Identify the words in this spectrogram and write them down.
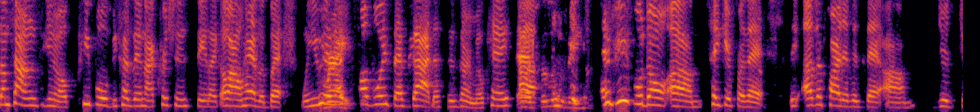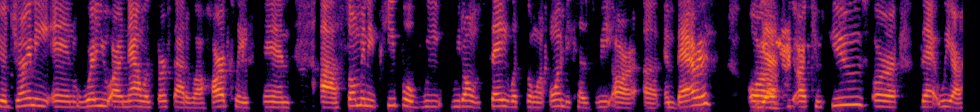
sometimes you know people because they're not christians they like oh i don't have it. But when you hear right. that small voice that's god that's discernment okay? Absolutely. uh, and people don't um take it for that. The other part of it is that um your your journey and where you are now was birthed out of a hard place. And uh, so many people we we don't say what's going on because we are uh, embarrassed or yes. we are confused or that we are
